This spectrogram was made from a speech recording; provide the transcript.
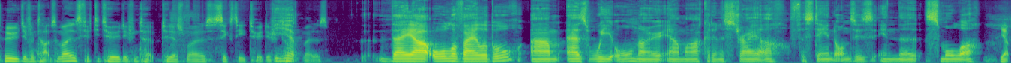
two different types of motors, 52 different type, two different motors, 62 different Yep. types of motors. They are all available. Um, as we all know, our market in Australia for stand-ons is in the smaller Yep.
